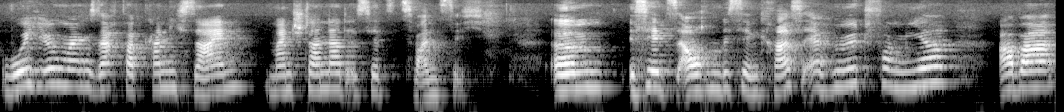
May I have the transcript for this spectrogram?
Wo ich irgendwann gesagt habe, kann nicht sein, mein Standard ist jetzt 20. Ähm, ist jetzt auch ein bisschen krass erhöht von mir, aber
